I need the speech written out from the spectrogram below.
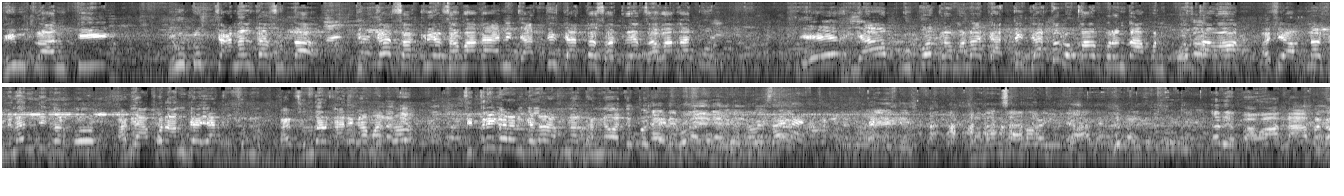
भीम क्रांती यूट्यूब चॅनलचा सुद्धा तितका सक्रिय सहभाग आहे आणि जास्तीत जास्त सक्रिय सहभागातून हे या उपक्रमाला जास्तीत जास्त लोकांपर्यंत आपण पोहोचावं अशी आपणास विनंती करतो. आणि आपण आमच्या या सुंदर कार्यक्रमाचं चित्रीकरण केलं. आपणास धन्यवाद देतो. अरे बाबा आता आता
